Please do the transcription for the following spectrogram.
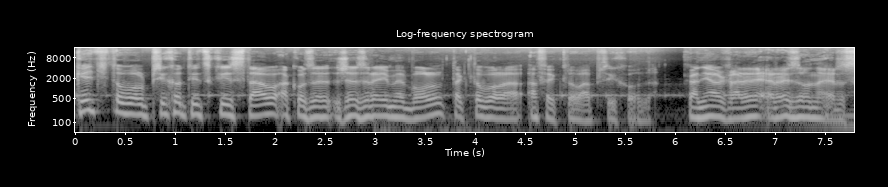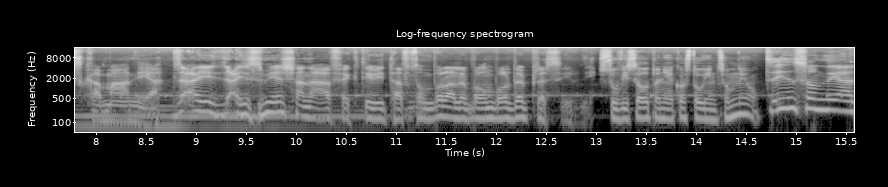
Keď to bol psychotický stav, ako že zrejme bol, tak to bola afektová psychóza. Taká nejaká re, rezonérska mánia. Aj, aj zmiešaná afektivita v tom bola, lebo on bol depresívny. Súviselo to nejako s tou insomniou? Insomnia,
